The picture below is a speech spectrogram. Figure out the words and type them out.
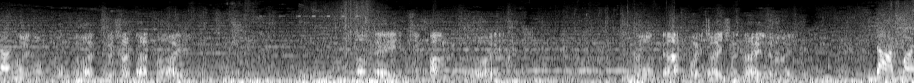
ดันไม่ต้องห่วงเพื่อนคือฉันดันให้โอเคที่ฟังด้วยเริ่มการไว้ใจฉันได้เลย ด่านใหม่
